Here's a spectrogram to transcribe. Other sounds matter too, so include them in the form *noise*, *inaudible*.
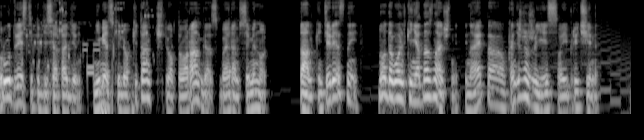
Ru 251. Немецкий легкий танк 4 ранга с БРом 7.0. Танк интересный, но довольно-таки неоднозначный, и на это, конечно же, есть свои причины.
